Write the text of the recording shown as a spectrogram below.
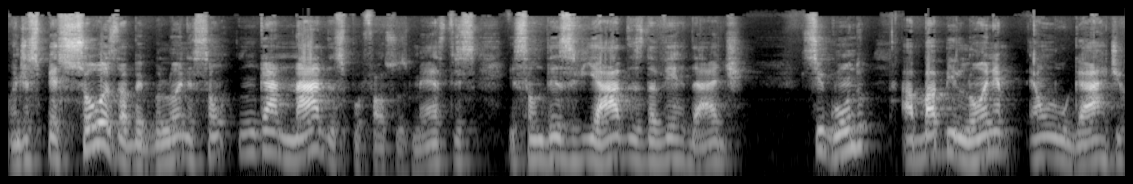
onde as pessoas da Babilônia são enganadas por falsos mestres e são desviadas da verdade. Segundo, a Babilônia é um lugar de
